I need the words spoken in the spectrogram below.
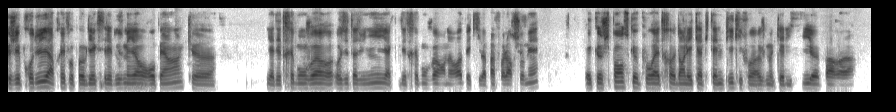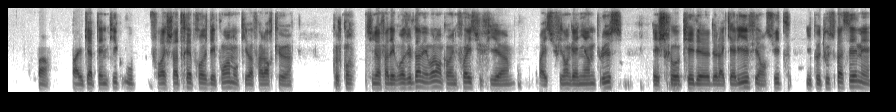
que j'ai produit. Après, il faut pas oublier que c'est les 12 meilleurs européens, qu'il y a des très bons joueurs aux États-Unis, il y a des très bons joueurs en Europe et qu'il va pas falloir chômer. Et que je pense que pour être dans les capitaines pick, il faudra que je me qualifie euh, par, euh, enfin, par les captains pick ou il faudrait que je sois très proche des points. Donc, il va falloir que, que je continue à faire des gros résultats. Mais voilà, encore une fois, il suffit, bah, il suffit d'en gagner un de plus et je serai au pied de, la qualif et ensuite il peut tout se passer. Mais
